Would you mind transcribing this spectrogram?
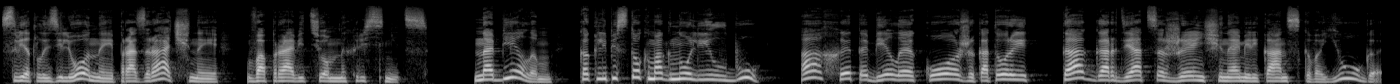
светло-зеленые, прозрачные, в оправе темных ресниц. На белом, как лепесток магнолии лбу, ах, эта белая кожа, которой так гордятся женщины американского юга,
